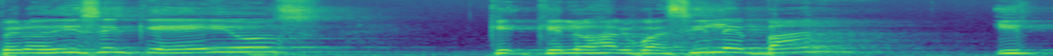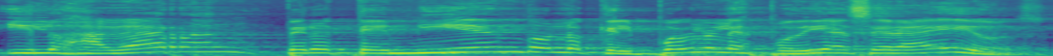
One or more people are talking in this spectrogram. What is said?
Pero dicen que ellos, que los alguaciles van y, los agarran, pero temiendo lo que el pueblo les podía hacer a ellos.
